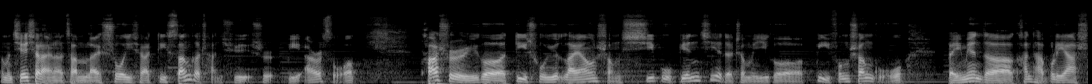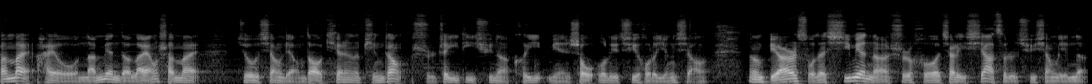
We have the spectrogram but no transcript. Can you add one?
那么接下来呢，咱们来说一下第三个产区是比埃尔索。它是一个地处于莱昂省西部边界的这么一个避风山谷，北面的坎塔布里亚山脉，还有南面的莱昂山脉，就像两道天然的屏障，使这一地区呢可以免受恶劣气候的影响。那么比尔所在西面呢是和加里西亚自治区相邻的。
